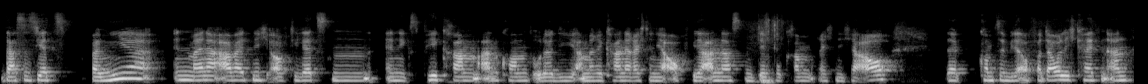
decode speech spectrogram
dass es jetzt bei mir in meiner Arbeit nicht auf die letzten NXP-Gramm ankommt oder die Amerikaner rechnen ja auch wieder anders. Mit dem Programm rechne ich ja auch. Da kommt es dann wieder auf Verdaulichkeiten an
